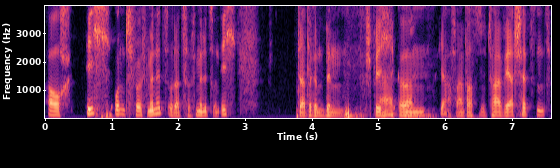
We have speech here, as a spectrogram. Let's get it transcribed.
auch ich und 12 Minutes oder 12 Minutes und ich da drin bin. Sprich, ah, cool. ähm, ja, es war einfach so total wertschätzend,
